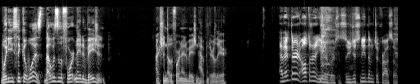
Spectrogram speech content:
What do you think it was? That was the Fortnite invasion. Actually, no, the Fortnite invasion happened earlier. I think they're in alternate universes, so you just need them to cross over.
